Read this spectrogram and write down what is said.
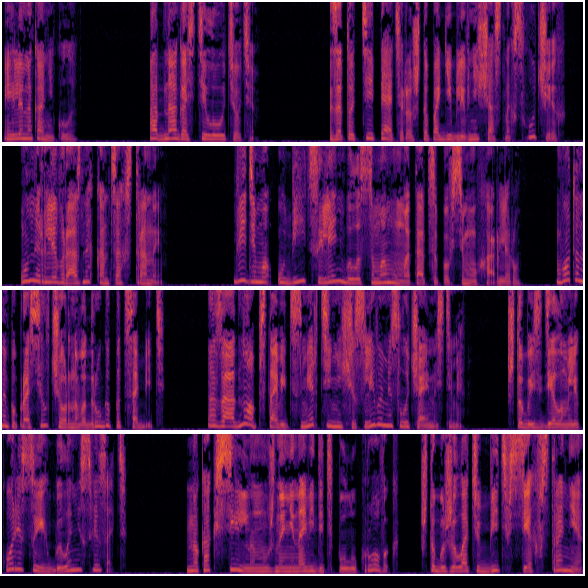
или на каникулы. Одна гостила у тети. Зато те пятеро, что погибли в несчастных случаях, умерли в разных концах страны. Видимо, убийце лень было самому мотаться по всему Харлеру. Вот он и попросил черного друга подсобить. А заодно обставить смерти несчастливыми случайностями, чтобы с делом Ликориса их было не связать. Но как сильно нужно ненавидеть полукровок, чтобы желать убить всех в стране.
